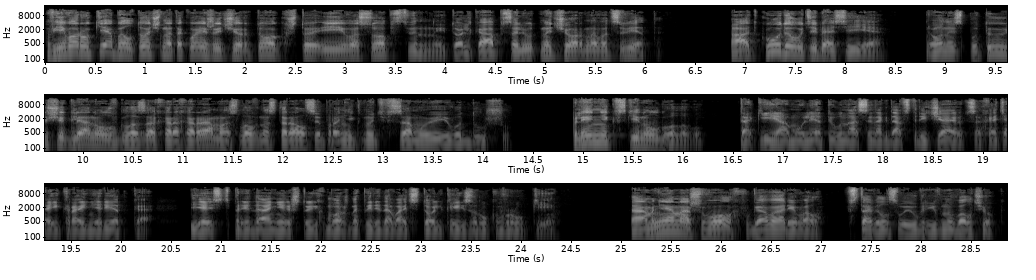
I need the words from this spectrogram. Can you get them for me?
В его руке был точно такой же чертог, что и его собственный, только абсолютно черного цвета. «Откуда у тебя сие?» Он испытующе глянул в глаза Харахарама, словно старался проникнуть в самую его душу. Пленник вскинул голову. «Такие амулеты у нас иногда встречаются, хотя и крайне редко. Есть предание, что их можно передавать только из рук в руки». «А мне наш Волх вговаривал», — вставил свою гривну волчок,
